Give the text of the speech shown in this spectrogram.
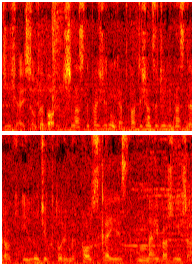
dzisiaj są wybory, 13 października 2019 rok i ludzie, którym Polska jest najważniejsza.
